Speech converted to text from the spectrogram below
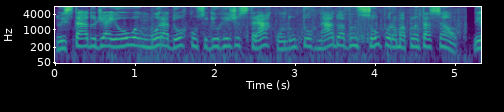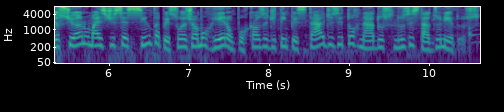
No estado de Iowa, um morador conseguiu registrar quando um tornado avançou por uma plantação. Neste ano, mais de 60 pessoas já morreram por causa de tempestades e tornados nos Estados Unidos.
